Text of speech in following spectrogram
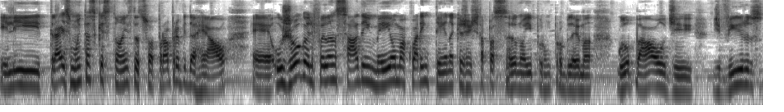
Ele traz muitas questões da sua própria vida real. É, o jogo ele foi lançado em meio a uma quarentena que a gente está passando aí por um problema global de, de vírus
